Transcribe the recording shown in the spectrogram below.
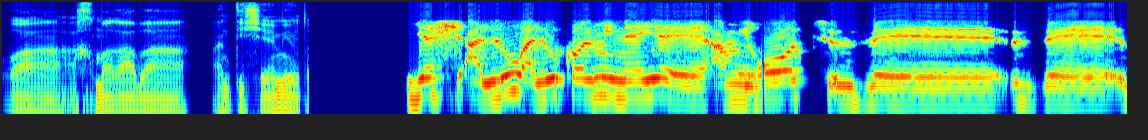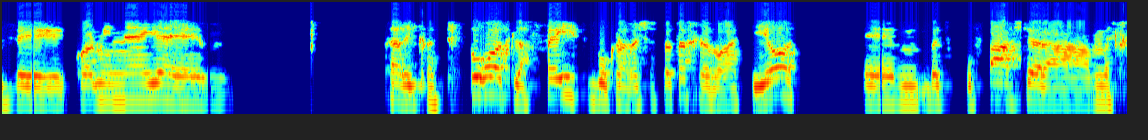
או ההחמרה באנטישמיות? יש, עלו, עלו כל מיני uh, אמירות ו, ו, וכל מיני uh, קריקטורות לפייסבוק, לרשתות החברתיות, uh, בתקופה של, המח,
